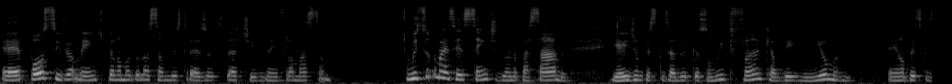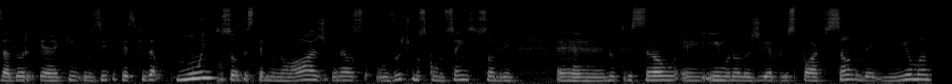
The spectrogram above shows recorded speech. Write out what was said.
é, possivelmente pela modulação do estresse oxidativo e da inflamação. Um estudo mais recente do ano passado, e aí de um pesquisador que eu sou muito fã, que é o David Newman, é um pesquisador é, que inclusive pesquisa muito sobre o sistema imunológico, né, os, os últimos consensos sobre é, nutrição e imunologia para o esporte são do David Newman.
